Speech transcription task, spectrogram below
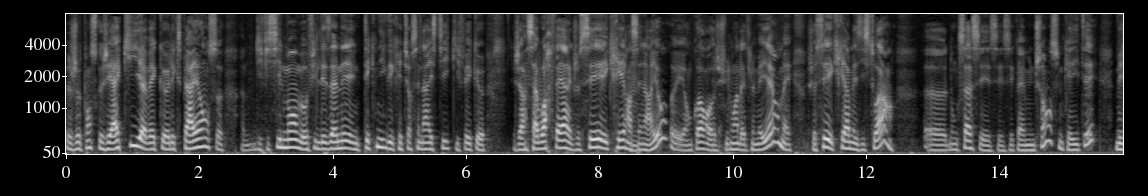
Je pense que j'ai acquis avec euh, l'expérience, difficilement, mais au fil des années, une technique d'écriture scénaristique qui fait que j'ai un savoir-faire et que je sais écrire un mmh. scénario, et encore, je suis loin d'être le meilleur, mais je sais écrire mes histoires. Euh, donc ça, c'est quand même une chance, une qualité. Mais,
